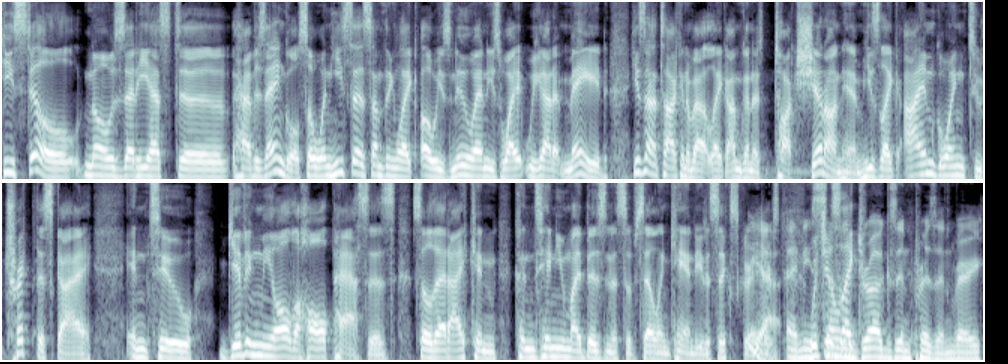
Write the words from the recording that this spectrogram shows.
he still knows that he has to have his angle. So when he says something like, "Oh, he's new and he's white, we got it made," he's not talking about like I'm going to talk shit on him. He's like, "I'm going to trick this guy into giving me all the hall passes so that I can continue my business of selling candy to sixth graders." Yeah, and he's which selling is like drugs in prison, very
